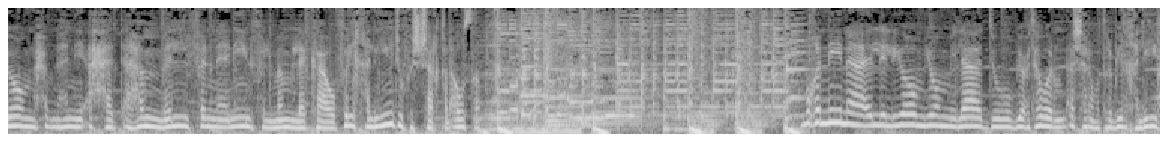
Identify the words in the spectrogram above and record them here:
اليوم نحب نهني أحد أهم الفنانين في المملكة وفي الخليج وفي الشرق الأوسط. مغنينا اللي اليوم يوم ميلاده بيعتبر من أشهر مطربي الخليج.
